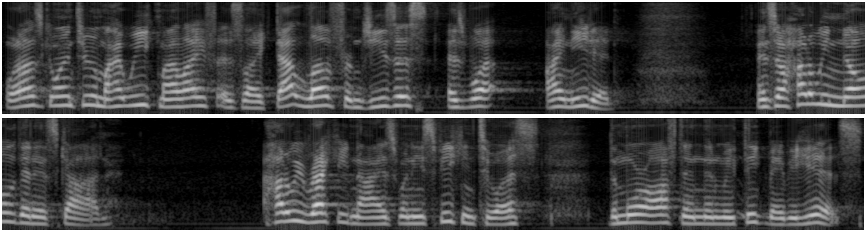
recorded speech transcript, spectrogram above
what I was going through, my week, my life, is like that love from Jesus is what I needed. And so, how do we know that it's God? How do we recognize when He's speaking to us the more often than we think maybe He is?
